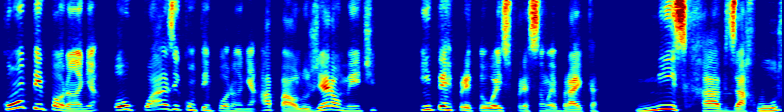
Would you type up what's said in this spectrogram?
contemporânea ou quase contemporânea a Paulo geralmente interpretou a expressão hebraica mishav zahur,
